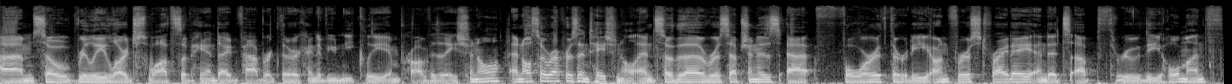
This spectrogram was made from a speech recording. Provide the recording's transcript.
Um, so, really large swaths of hand dyed fabric that are kind of uniquely improvisational and also representational. And so the reception is at 4:30 on First Friday, and it's up through the whole month.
